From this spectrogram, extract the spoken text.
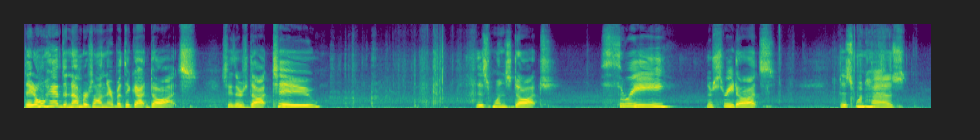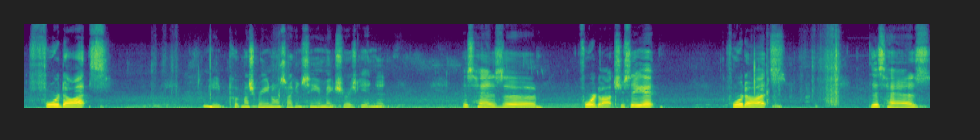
they don't have the numbers on there, but they got dots. See, there's dot 2. This one's dot 3. There's three dots. This one has four dots. Let me put my screen on so I can see and make sure it's getting it. This has uh, four dots, you see it? Four dots. This has,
